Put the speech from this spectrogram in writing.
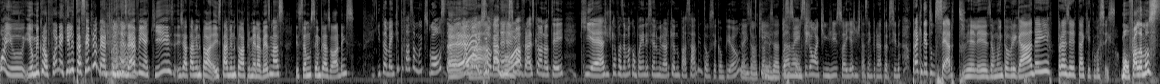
Pô, e o, e o microfone aqui, ele tá sempre aberto. Quando quiser vir aqui, já tá vindo pela, está vindo pela primeira vez, mas estamos sempre às ordens. E também que tu faça muitos gols também, É, né? O Maurício Salgado disse uma frase que eu anotei, que é a gente quer fazer uma campanha nesse ano melhor que ano passado, então ser campeão, né? Então que Exatamente. vocês Exatamente. consigam atingir isso aí, a gente tá sempre na torcida, pra que dê tudo certo. Beleza, muito obrigada e prazer estar aqui com vocês. Bom, falamos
